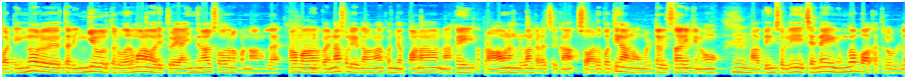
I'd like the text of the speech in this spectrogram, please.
பட் இன்னொருத்தர் இங்கே ஒருத்தர் வருமான வரித்துறை ஐந்து நாள் சோதனை பண்ணாங்கல்ல. ஆமா. இப்போ என்ன சொல்லியிருக்காங்கன்னா கொஞ்சம் பணம் நகை அப்புறம் ஆவணங்கள்லாம் கிடைச்சிருக்கான். ஸோ அதை பத்தி நாங்க உங்கள்கிட்ட விசாரிக்கணும். அப்படின்னு சொல்லி சென்னை நுங்கம்பாக்கத்துல உள்ள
